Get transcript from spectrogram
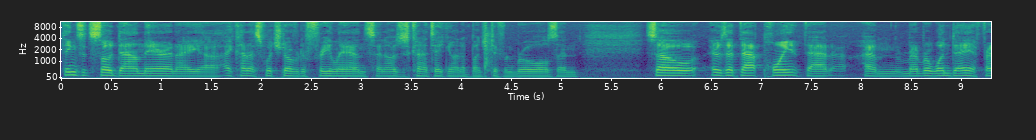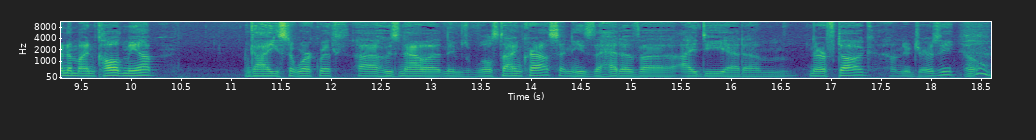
things had slowed down there, and I uh, I kind of switched over to freelance, and I was just kind of taking on a bunch of different roles. And so it was at that point that I um, remember one day a friend of mine called me up. A guy I used to work with, uh, who's now uh, name's Will Steinkraus, and he's the head of uh, ID at um, Nerf Dog out in New Jersey. Oh,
